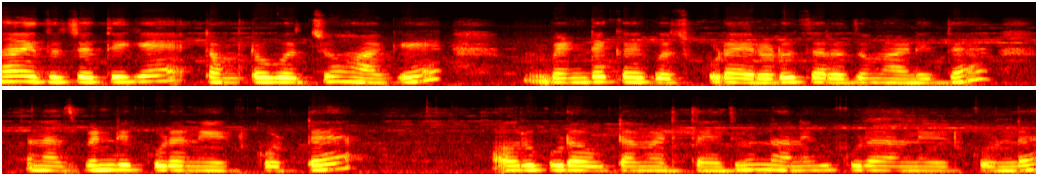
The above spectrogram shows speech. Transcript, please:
ನಾನು ಇದ್ರ ಜೊತೆಗೆ ಟೊಮೆಟೊ ಗೊಜ್ಜು ಹಾಗೆ ಬೆಂಡೆಕಾಯಿ ಗೊಜ್ಜು ಕೂಡ ಎರಡೂ ಥರದ್ದು ಮಾಡಿದ್ದೆ. ನನ್ನ ಹಸ್ಬೆಂಡಿಗೆ ಕೂಡ ನೀಡ್ಕೊಟ್ಟೆ ಅವರು ಕೂಡ ಊಟ ಮಾಡ್ತಾಯಿದ್ರು ನನಗೂ ಕೂಡ ನಾನು ಇಟ್ಕೊಂಡೆ.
